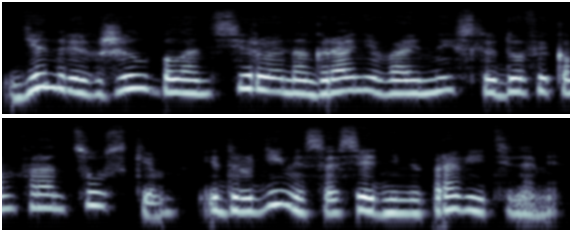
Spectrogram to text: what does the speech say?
Генрих жил, балансируя на грани войны с Людовиком французским и другими соседними правителями.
